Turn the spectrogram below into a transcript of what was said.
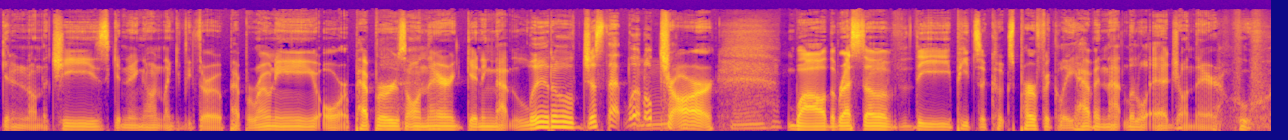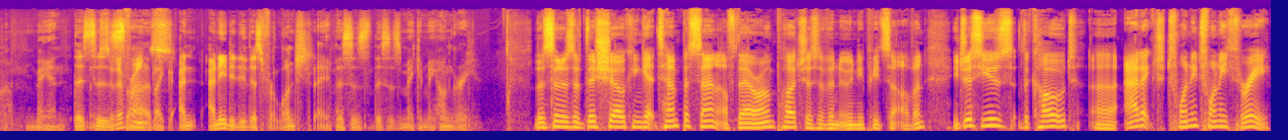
getting it on the cheese, getting it on like if you throw pepperoni or peppers on there, getting that little, just that little Mm. char, Mm-hmm. while the rest of the pizza cooks perfectly, having that little edge on there. Whew, man, this Makes is uh, like I, I need to do this for lunch today. This is this is making me hungry. Listeners of this show can get 10% off their own purchase of an Ooni Pizza oven. You just use the code uh, ADDICT2023,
